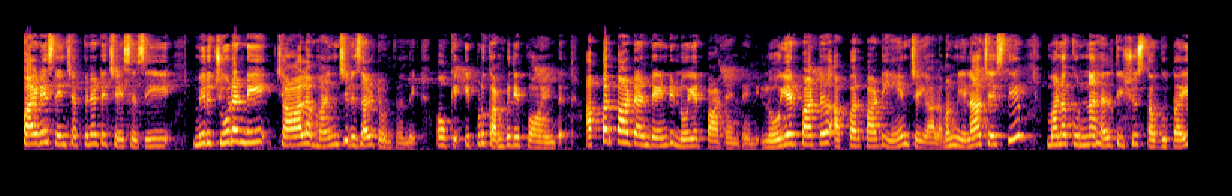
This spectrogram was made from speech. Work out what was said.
ఫైవ్ డేస్ నేను చెప్పినట్టు చేసేసి మీరు చూడండి చాలా మంచి రిజల్ట్ ఉంటుంది. ఓకే ఇప్పుడు come to the point upper part అంటే ఏంటి? లోయర్ పార్ట్ అంటే ఏంటి? లోయర్ పార్ట్ అప్పర్ పార్ట్ ఏం చేయాలి? మనం ఎలా చేస్తే మనకున్న హెల్త్ ఇష్యూస్ తగ్గుతాయి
